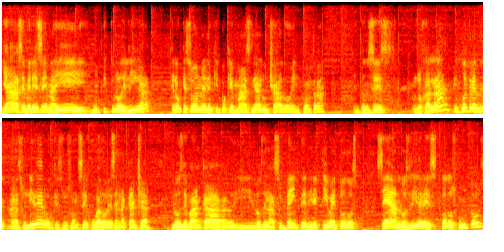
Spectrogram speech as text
ya se merecen ahí un título de liga. Creo que son el equipo que más le ha luchado en contra. Entonces, pues ojalá encuentren a su líder o que sus 11 jugadores en la cancha, los de banca y los de la sub-20 directiva y todos sean los líderes todos juntos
